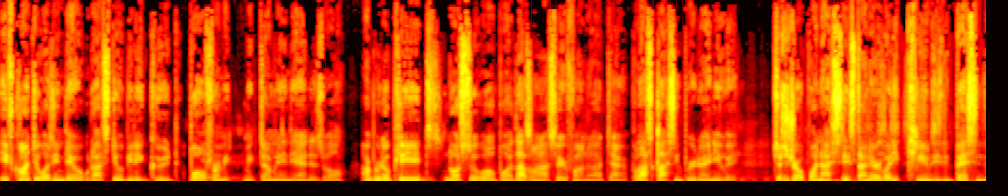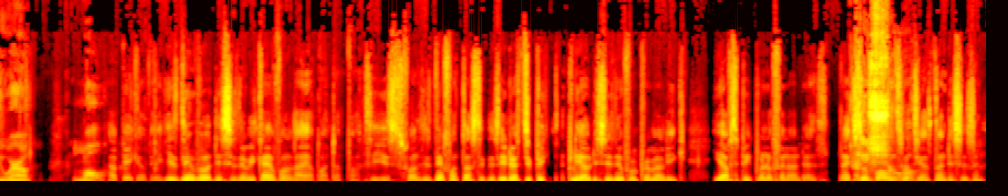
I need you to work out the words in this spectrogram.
if Kante wasn't there, would have still been a good ball from Mc- McTominay in the end as well. And Bruno played not so well, but that's not necessarily fun at that time. But that's classic Bruno anyway. Just drop one assist and everybody claims he's the best in the world. Lol. I beg, I beg. He's doing well this season. We can't even lie about that part. He's fun. He's doing fantastic this season. If there's to pick player of the season from Premier League, you have to pick Bruno Fernandes. Like Are so far, with sure? what he has done this season.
